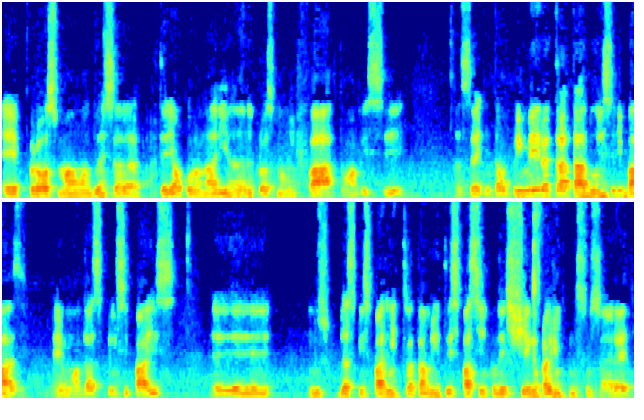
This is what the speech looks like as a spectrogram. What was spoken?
é, próximo a uma doença arterial coronariana, próximo a um infarto, um AVC, tá certo? Então, primeiro é tratar a doença de base. É uma das principais é, das principais linhas de tratamento. Esse paciente, quando ele chega para a gente com disfunção erétil,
